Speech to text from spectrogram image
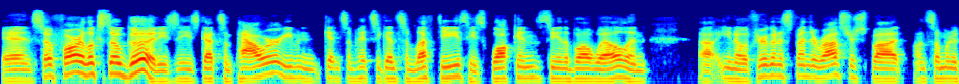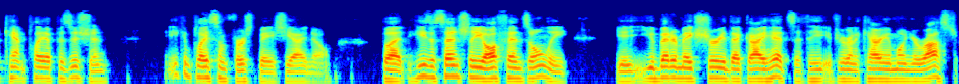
And so far, it looks so good. He's he's got some power, even getting some hits against some lefties. He's walking, seeing the ball well, and uh, you know if you're going to spend a roster spot on someone who can't play a position, he can play some first base. Yeah, I know, but he's essentially offense only you, you better make sure that guy hits if he, if you're going to carry him on your roster.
